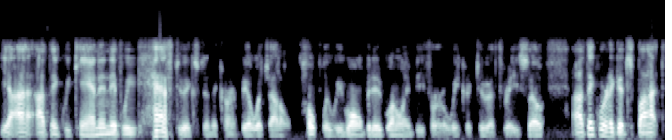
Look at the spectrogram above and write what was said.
Yeah, I, I, think we can. And if we have to extend the current bill, which I don't, hopefully we won't, but it will only be for a week or two or three. So I think we're in a good spot.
